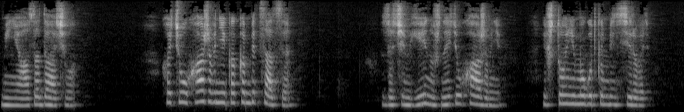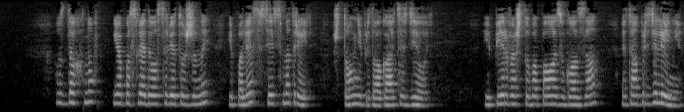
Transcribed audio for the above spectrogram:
меня озадачило. Хочу ухаживание как компенсация. Зачем ей нужны эти ухаживания? и что они могут компенсировать. Вздохнув, я последовал совету жены и полез в сеть смотреть, что мне предлагается сделать. И первое, что попалось в глаза, это определение.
